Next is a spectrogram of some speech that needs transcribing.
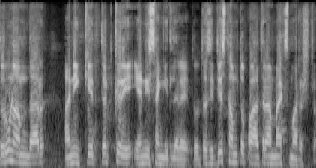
तरुण आमदार अनिकेत तटकरे यांनी सांगितलेलं आहे. तो तसं इथेच थांबतो पात्रा मॅक्स महाराष्ट्र.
